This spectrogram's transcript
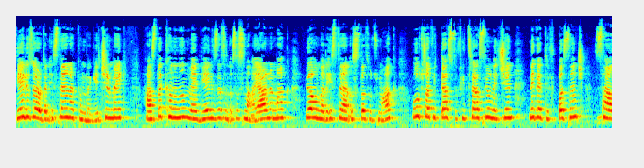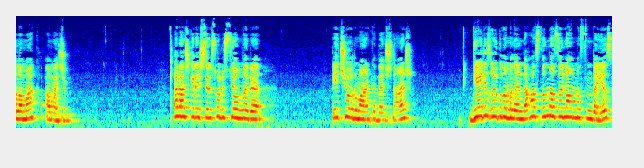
diyalizörden istenen akımda geçirmek, hasta kanının ve diyalizatın ısısını ayarlamak ve onları istenen ısıda tutmak, ultrafiltrasyon için negatif basınç sağlamak amacım. Araç gereçleri solüsyonları geçiyorum arkadaşlar. Diyaliz uygulamalarında hastanın hazırlanmasındayız.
